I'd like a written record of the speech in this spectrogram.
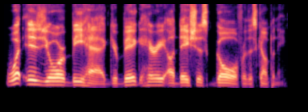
What is your BHAG, your big, hairy, audacious goal for this company?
